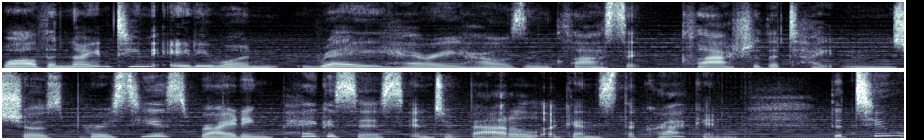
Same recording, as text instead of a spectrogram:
While the 1981 Ray Harryhausen classic Clash of the Titans shows Perseus riding Pegasus into battle against the Kraken, the two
